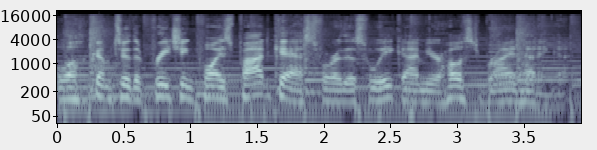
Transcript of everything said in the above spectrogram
Welcome to the Preaching Points podcast for this week. I'm your host, Brian Hettinga.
